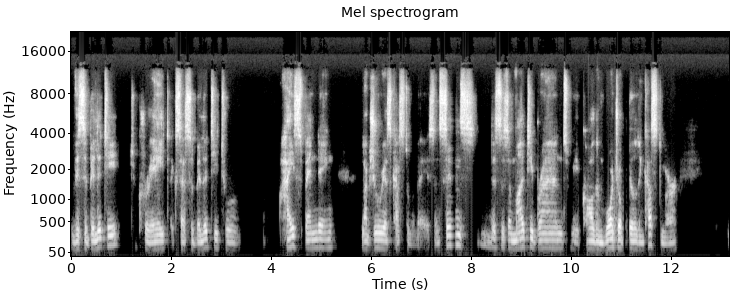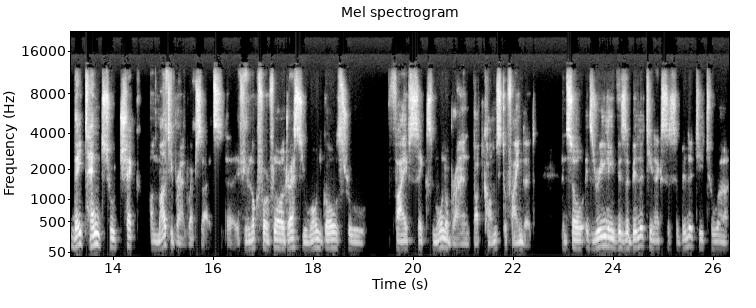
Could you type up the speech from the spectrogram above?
visibility to create accessibility to high spending, luxurious customer base. And since this is a multi brand, we call them wardrobe building customer, they tend to check on multi brand websites. Uh, if you look for a floral dress, you won't go through five, six monobrand.coms to find it. And so it's really visibility and accessibility to a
